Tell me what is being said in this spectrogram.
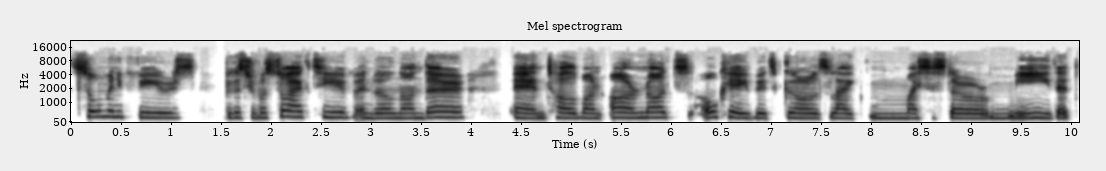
so many fears because she was so active and well known there. And Taliban are not okay with girls like my sister or me that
